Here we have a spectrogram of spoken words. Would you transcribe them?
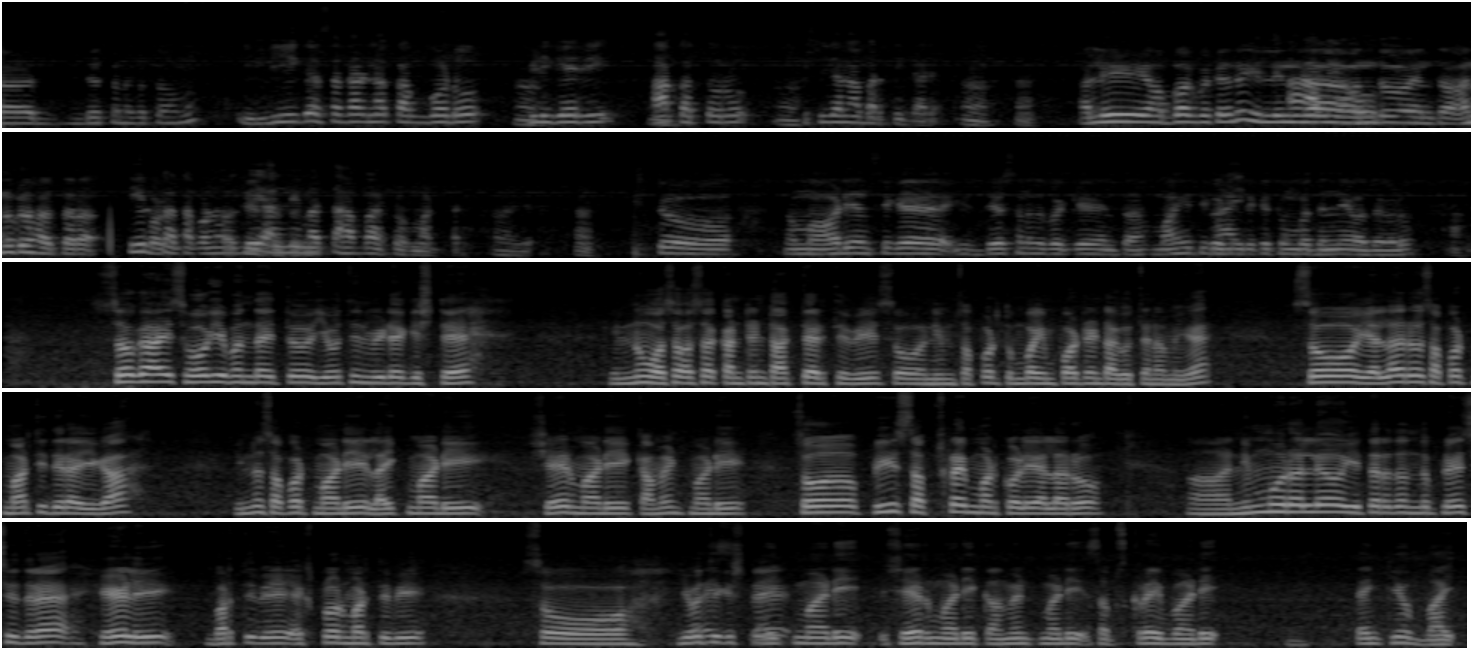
ದೇವಸ್ಥಾನ ಗೊತ್ತಮ್ಮ ಇಲ್ಲಿಗ ಸಾಧಾರಣ ಕಗ್ಗೋಡು ಬಿಳಿಗೇರಿ ಆಕತ್ತೂರು ಇಷ್ಟು ಜನ ಬರ್ತಿದ್ದಾರೆ. ಹಾ. ಹಾ. ಅಲ್ಲಿ ಹಬ್ಬ ಆಗ್ಬೇಕಂದ್ರೆ ಇಲ್ಲಿಂದ ಒಂದು ಎಂತ ಅನುಗ್ರಹ ತರ ತೀರ್ಥ ತಗೊಂಡು ಹೋಗಿ ಅಲ್ಲಿ ಮತ್ತೆ ಹಬ್ಬ ಶುರು ಮಾಡ್ತಾರೆ. ಹಾಗೆ. ಇಷ್ಟು ನಮ್ಮ ಆಡಿಯನ್ಸಿಗೆ ಈ ದೇವಸ್ಥಾನದ ಬಗ್ಗೆ ಅಂತ ಮಾಹಿತಿ ಕೊಟ್ಟಿದ್ದಕ್ಕೆ ತುಂಬ ಧನ್ಯವಾದಗಳು. ಸೊ ಗಾಯ್ಸ್ ಹೋಗಿ ಬಂದಾಯ್ತು ಇವತ್ತಿನ ವಿಡಿಯೋಗೆ ಇಷ್ಟೇ. ಇನ್ನೂ ಹೊಸ ಹೊಸ ಕಂಟೆಂಟ್ ಆಗ್ತಾ ಇರ್ತೀವಿ. ಸೊ ನಿಮ್ಮ ಸಪೋರ್ಟ್ ತುಂಬ ಇಂಪಾರ್ಟೆಂಟ್ ಆಗುತ್ತೆ ನಮಗೆ. ಸೊ ಎಲ್ಲರೂ ಸಪೋರ್ಟ್ ಮಾಡ್ತಿದ್ದೀರಾ ಈಗ? ಇನ್ನೂ ಸಪೋರ್ಟ್ ಮಾಡಿ ಲೈಕ್ ಮಾಡಿ ಶೇರ್ ಮಾಡಿ ಕಮೆಂಟ್ ಮಾಡಿ. ಸೊ ಪ್ಲೀಸ್ ಸಬ್ಸ್ಕ್ರೈಬ್ ಮಾಡ್ಕೊಳ್ಳಿ ಎಲ್ಲರೂ. ನಿಮ್ಮೂರಲ್ಲೂ ಈ ಥರದೊಂದು ಪ್ಲೇಸ್ ಇದ್ದರೆ ಹೇಳಿ, ಬರ್ತೀವಿ ಎಕ್ಸ್ಪ್ಲೋರ್ ಮಾಡ್ತೀವಿ. ಸೊ ಇವತ್ತಿಗೆ ಲೈಕ್ ಮಾಡಿ ಶೇರ್ ಮಾಡಿ ಕಮೆಂಟ್ ಮಾಡಿ ಸಬ್ಸ್ಕ್ರೈಬ್ ಮಾಡಿ. Thank you bye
